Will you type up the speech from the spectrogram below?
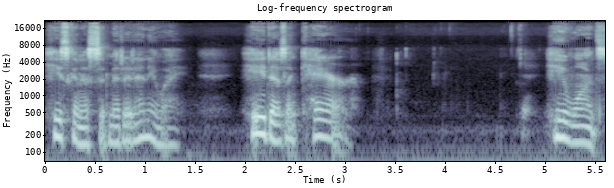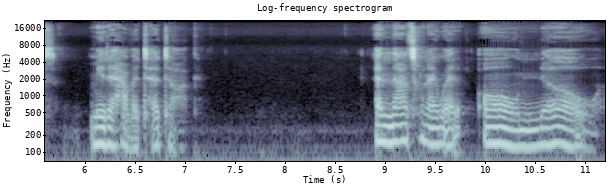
He's going to submit it anyway. He doesn't care. He wants me to have a TED Talk. And that's when I went, oh no,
